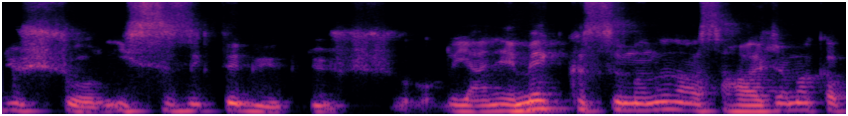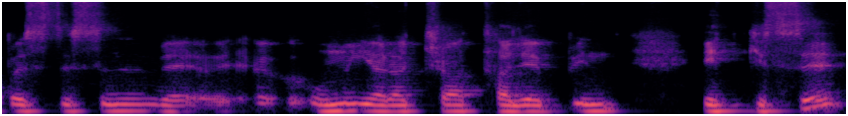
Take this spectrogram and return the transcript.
düşüş oldu. İşsizlikte büyük düşüş oldu. Yani emek kısmının aslında harcama kapasitesinin ve e, onun yaratacağı talebin etkisi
